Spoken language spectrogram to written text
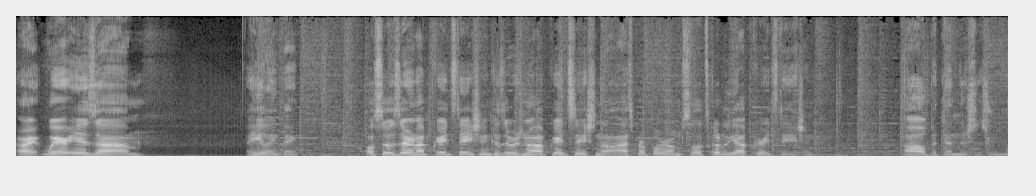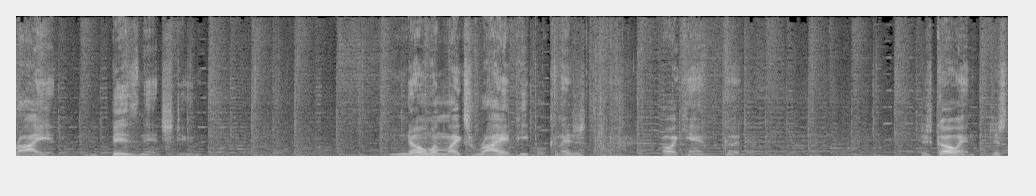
Alright, where is um a healing thing? Also, is there an upgrade station? Because there was no upgrade station in the last purple room, so let's go to the upgrade station. Oh, but then there's this riot business, dude. No one likes riot people. Can I just... Oh, I can. Good. Just go in. Just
